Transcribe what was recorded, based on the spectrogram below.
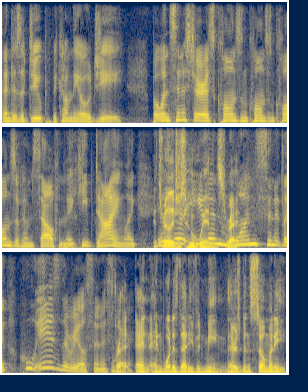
then does a dupe become the OG? But when Sinister is clones and clones and clones of himself, and they keep dying, like It's really just who wins, right. One Sin- like who is the real Sinister? Right. And and what does that even mean? There's been so many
